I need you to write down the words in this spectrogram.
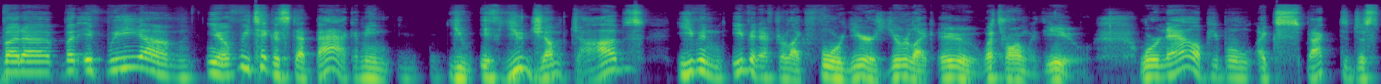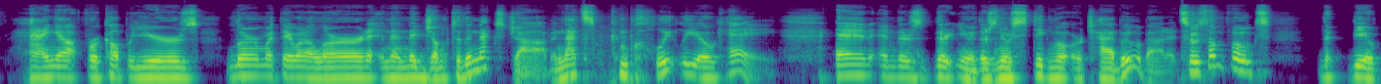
but uh, but if we um, you know, if we take a step back, I mean, you if you jump jobs, even even after like four years, you're like, ooh, what's wrong with you? Where now people expect to just hang out for a couple years, learn what they want to learn, and then they jump to the next job, and that's completely okay. And and there's there you know there's no stigma or taboo about it. So some folks you know,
